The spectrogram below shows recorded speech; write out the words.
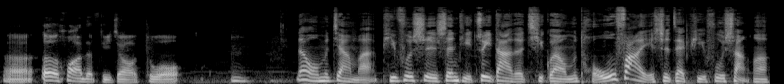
呃恶化的比较多。嗯。那我们讲嘛，皮肤是身体最大的器官，我们头发也是在皮肤上啊。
